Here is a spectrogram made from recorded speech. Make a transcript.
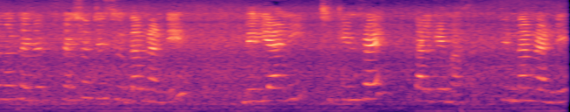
ఈరోజు మనం స్పెషల్ డిష్ చూద్దాం రండి. బిర్యానీ చికెన్ ఫ్రై తలకాయ మాసం. తిందాం రండి.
